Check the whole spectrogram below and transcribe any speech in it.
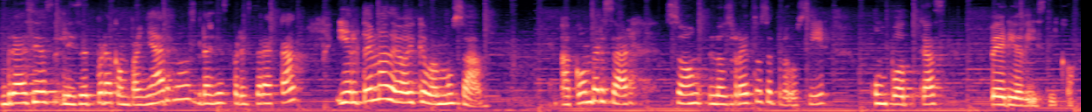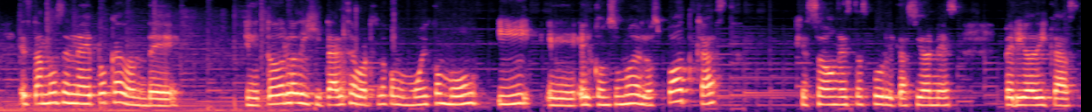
Gracias Lisette por acompañarnos, gracias por estar acá. Y el tema de hoy que vamos a, a conversar son los retos de producir un podcast periodístico. Estamos en la época donde eh, todo lo digital se ha vuelto como muy común y eh, el consumo de los podcasts, que son estas publicaciones periódicas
